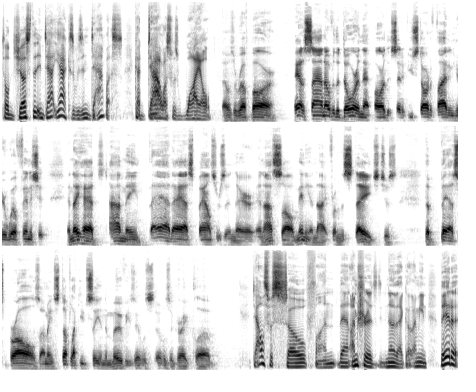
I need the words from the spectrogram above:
till just the in da- yeah because it was in Dallas. God, Dallas was wild. That was a rough bar. They had a sign over the door in that bar that said, "If you start a fight in here, we'll finish it." And they had, I mean, badass bouncers in there, and I saw many a night from the stage just the best brawls. I mean, stuff like you'd see in the movies. It was it was a great club. Dallas was so fun then. I'm sure it's none of that go. I mean, they had a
